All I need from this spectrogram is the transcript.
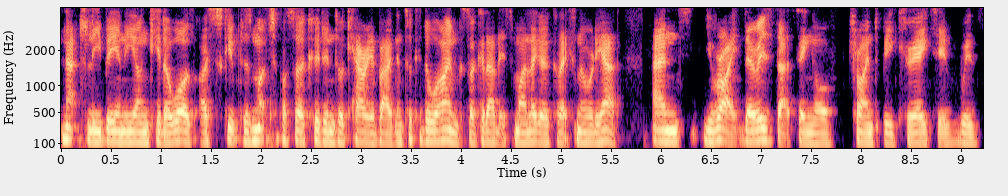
naturally, being the young kid I was, I scooped as much as I could into a carrier bag and took it all home because I could add it to my Lego collection I already had. And you're right, there is that thing of trying to be creative with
